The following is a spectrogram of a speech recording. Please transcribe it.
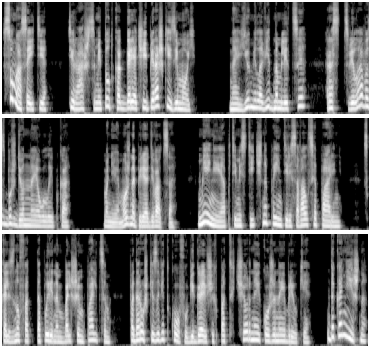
С ума сойти! Тираж сметут, как горячие пирожки зимой!» На ее миловидном лице расцвела возбужденная улыбка. «Мне можно переодеваться?» Менее оптимистично поинтересовался парень, скользнув оттопыренным большим пальцем по дорожке завитков, убегающих под черные кожаные брюки. «Да, конечно.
